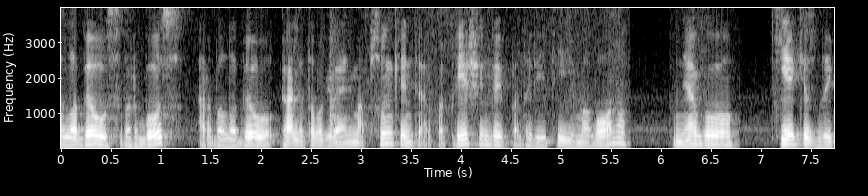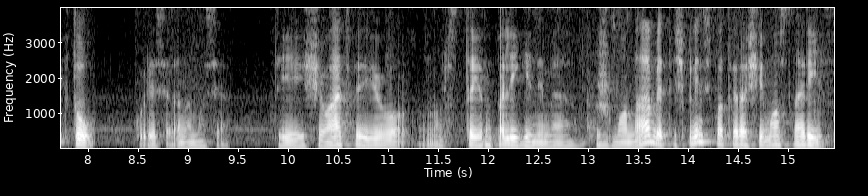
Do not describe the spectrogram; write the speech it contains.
labiau svarbus arba labiau gali tavo gyvenimą apsunkinti arba priešingai padaryti jį malonu, negu kiekis daiktų, kuris yra namuose. Tai šiuo atveju, nors tai yra palyginime žmona, bet iš principo tai yra šeimos narys.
